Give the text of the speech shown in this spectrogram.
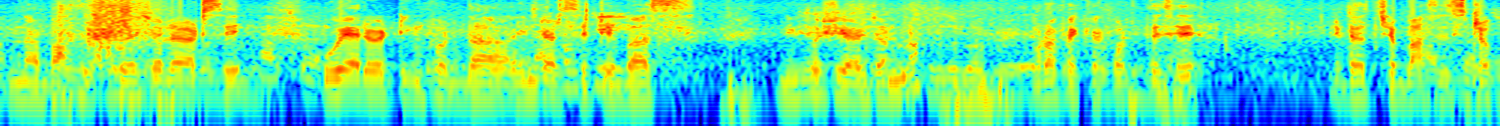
আপনার বাসে চলে চলে আসছি। We are waiting for the intercity bus নিকোশিয়ার জন্য। আমরা অপেক্ষা করতেছি। এটা হচ্ছে বাস স্টপ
